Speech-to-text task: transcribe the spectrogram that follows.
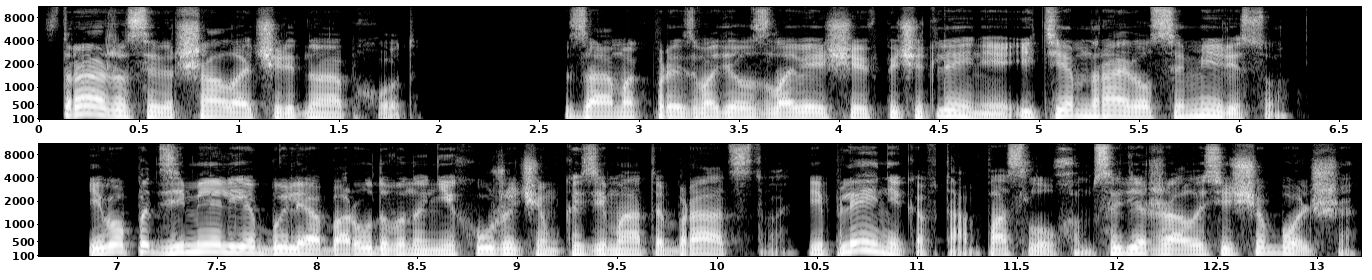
Стража совершала очередной обход. Замок производил зловещее впечатление, и тем нравился Мирису. Его подземелья были оборудованы не хуже, чем казематы братства, и пленников там, по слухам, содержалось еще больше.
